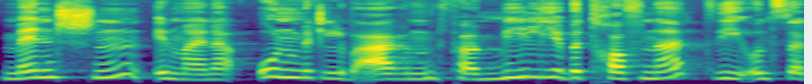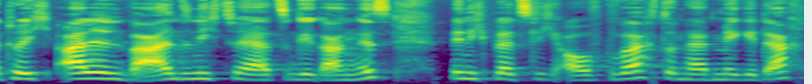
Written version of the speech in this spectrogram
Menschen in meiner unmittelbaren Familie betroffen hat, die uns natürlich allen wahnsinnig zu Herzen gegangen ist, bin ich plötzlich aufgewacht und habe mir gedacht,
